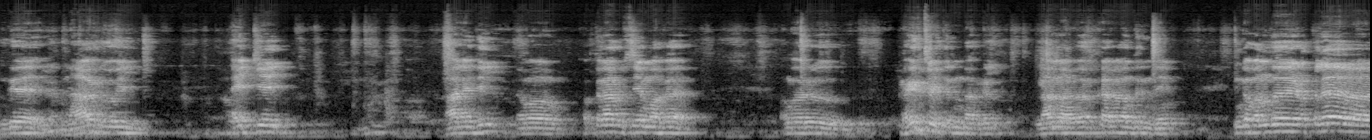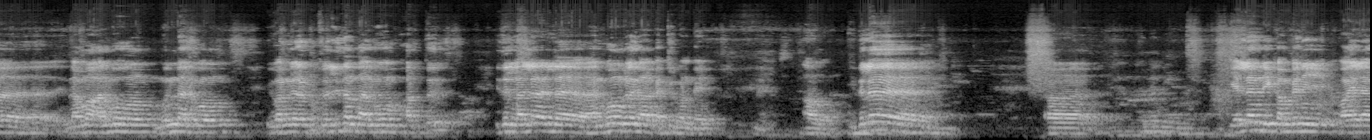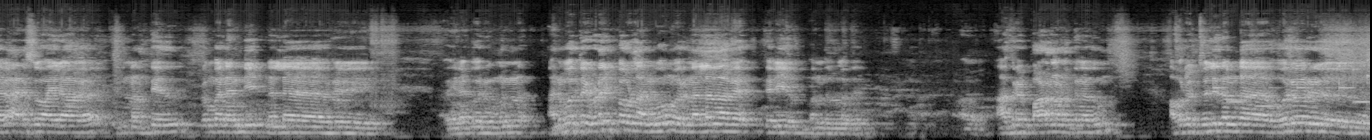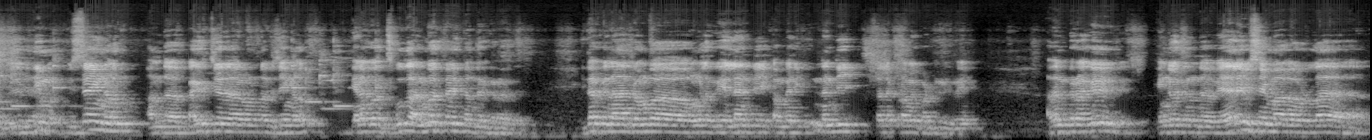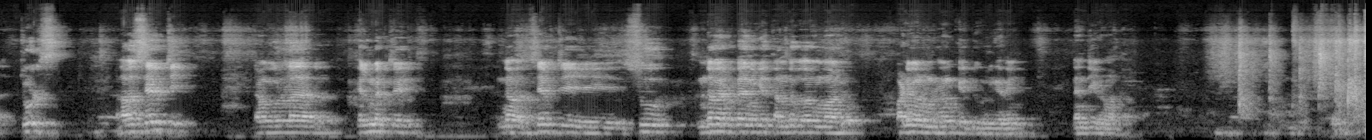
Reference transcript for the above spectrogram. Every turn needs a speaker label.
Speaker 1: இங்கே நாகர்கோவில் ஐடிஐ காலேஜில் நம்ம கொத்தனார் விஷயமாக அவங்க ஒரு பயிற்சி வைத்திருந்தார்கள். நான் அதற்காக வந்திருந்தேன். இங்கே வந்த இடத்துல நம்ம அனுபவம் முன் அனுபவம் இவர்களுக்கு சொல்லி தந்த அனுபவம் பார்த்து இதில் நல்ல நல்ல அனுபவங்களை நான் கற்றுக்கொண்டேன். ஆமாம் இதில் எல்என்டி கம்பெனி வாயிலாக அரசு வாயிலாக இது நடத்தியது. ரொம்ப நன்றி. நல்ல ஒரு எனக்கு ஒரு முன் அனுபவத்தை விட இப்போ உள்ள அனுபவம் ஒரு நல்லதாக தெரிய வந்துள்ளது. ஆசிரியர் பாடம் நடத்தினதும் அவர்கள் சொல்லி தந்த ஒரு ஒரு விதி- விஷயங்களும் அந்த பயிற்சி உள்ள விஷயங்களும் எனக்கு ஒரு புது அனுபவத்தை தந்திருக்கிறது. இதற்கு நான் ரொம்ப உங்களுக்கு எல்என்டி கம்பெனிக்கு நன்றி சொல்ல கடமைப்பட்டிருக்கிறேன். அதன் பிறகு எங்களுக்கு இந்த வேலை விஷயமாக உள்ள டூல்ஸ் அதாவது சேஃப்டி நமக்கு உள்ள ஹெல்மெட்டு இந்த சேஃப்டி ஷூ இந்த மாதிரி நீங்கள் தந்து உதவுமாறு பணிவன்புடன் கேட்டுக்கொள்கிறேன். நன்றி வணக்கம்.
